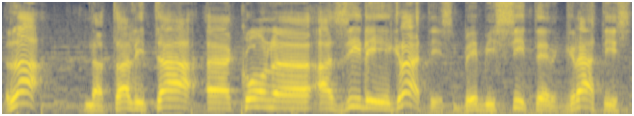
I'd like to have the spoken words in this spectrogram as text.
la natalità eh, con eh, asili gratis, babysitter gratis,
